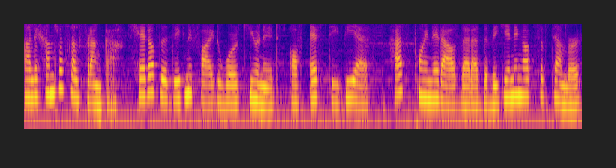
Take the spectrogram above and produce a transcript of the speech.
Alejandro Salafranca, head of the Dignified Work Unit of STPS, has pointed out that at the beginning of September,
